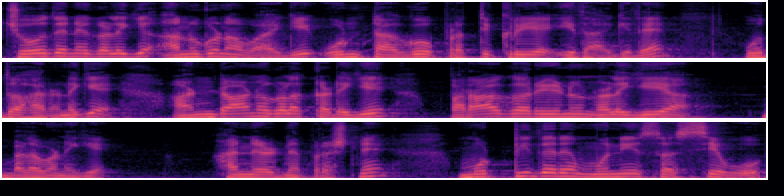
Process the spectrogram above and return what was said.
ಚೋದನೆಗಳಿಗೆ ಅನುಗುಣವಾಗಿ ಉಂಟಾಗುವ ಪ್ರತಿಕ್ರಿಯೆ ಇದಾಗಿದೆ. ಉದಾಹರಣೆಗೆ, ಅಂಡಾಣುಗಳ ಕಡೆಗೆ ಪರಾಗರೇಣು ನಳಿಗೆಯ ಬೆಳವಣಿಗೆ. ಹನ್ನೆರಡನೇ ಪ್ರಶ್ನೆ, ಮುಟ್ಟಿದರೆ ಮುನಿ ಸಸ್ಯವು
